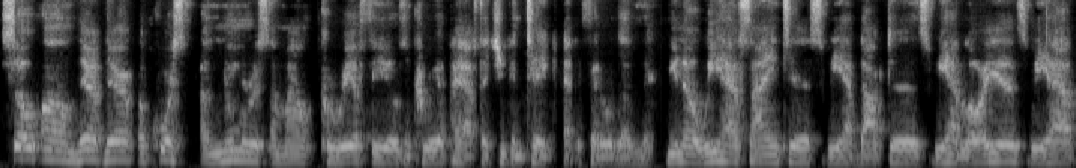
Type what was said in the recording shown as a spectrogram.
So um, there, there, of course, a numerous amount career fields and career paths that you can take at the federal government. You know, we have scientists, we have doctors, we have lawyers, we have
